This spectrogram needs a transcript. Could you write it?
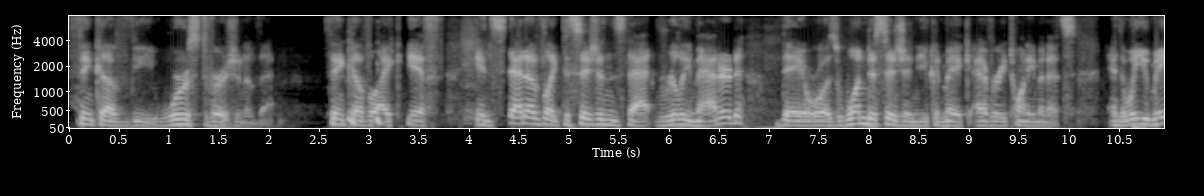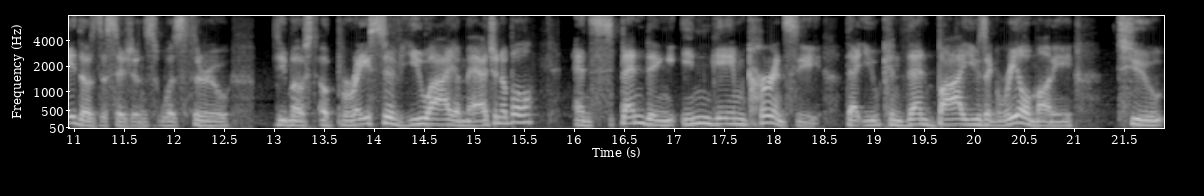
Think of the worst version of that think of like if instead of like decisions that really mattered there was one decision you could make every 20 minutes and the way you made those decisions was through the most abrasive UI imaginable and spending in-game currency that you can then buy using real money to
